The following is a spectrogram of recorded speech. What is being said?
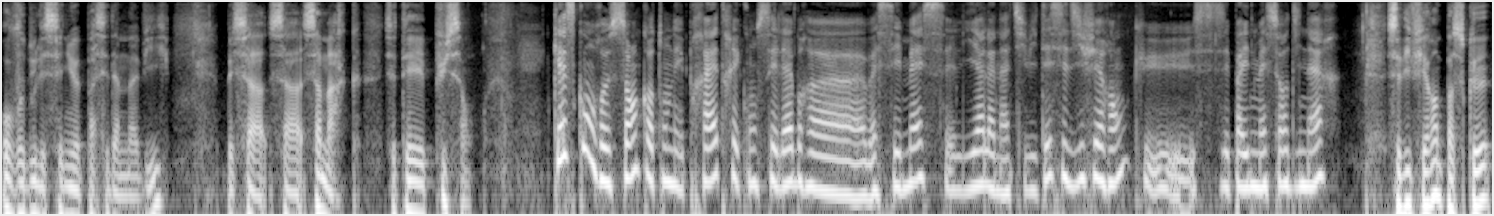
aujourd'hui le Seigneur est passé dans ma vie, mais ça, ça, ça marque. C'était puissant. Qu'est-ce qu'on ressent quand on est prêtre et qu'on célèbre euh, bah, ces messes liées à la nativité? C'est différent que c'est pas une messe ordinaire? C'est différent parce que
